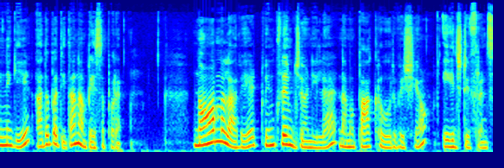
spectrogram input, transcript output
இன்றைக்கி அதை பற்றி தான் நான் பேச போகிறேன் நார்மலாகவே ட்வின் ஃப்ளேம் ஜேர்னியில் நம்ம பார்க்குற ஒரு விஷயம் ஏஜ் டிஃப்ரென்ஸ்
